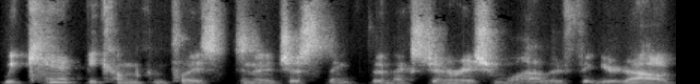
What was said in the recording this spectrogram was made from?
We can't become complacent and just think the next generation will have it figured out.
